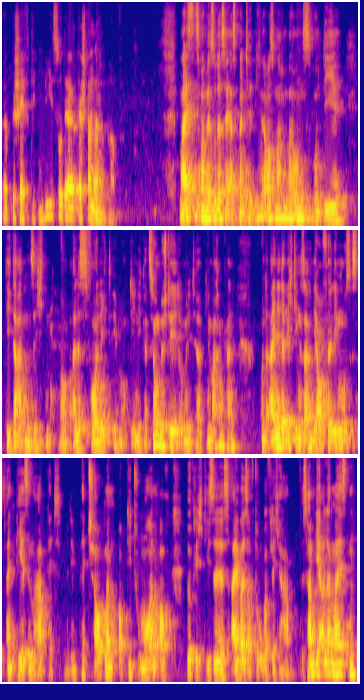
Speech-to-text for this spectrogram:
äh, beschäftigen. Wie ist so der, der Standardablauf? Mhm. Meistens machen wir so, dass wir erstmal einen Termin ausmachen bei uns und die, die Daten sichten, ob alles vorliegt, eben ob die Indikation besteht, ob man die Therapie machen kann. Und eine der wichtigen Sachen, die auch vorliegen muss, ist ein PSMA-PET. Mit dem PET schaut man, ob die Tumoren auch wirklich dieses Eiweiß auf der Oberfläche haben. Das haben die allermeisten,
